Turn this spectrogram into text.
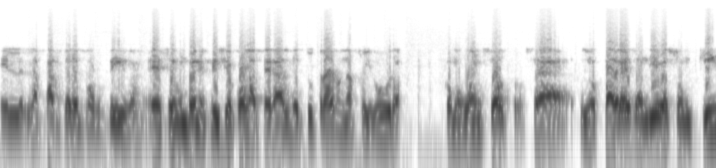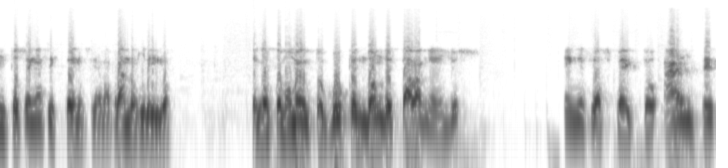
la parte deportiva, ese es un beneficio colateral de tú traer una figura como Juan Soto. O sea, los padres de San Diego son quintos en asistencia en las grandes ligas en este momento. Busquen dónde estaban ellos en ese aspecto antes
